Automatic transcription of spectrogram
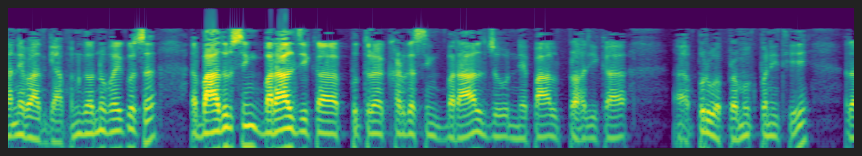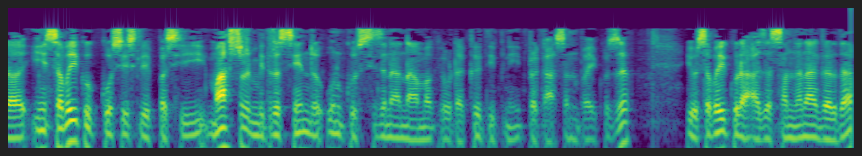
धन्यवाद ज्ञापन गर्नुभएको छ। र बहादुर सिंह बरालजीका पुत्र खड्ग सिंह बराल जो नेपाल प्रहरीका पूर्व प्रमुख पनि थिए र यी सबैको कोशिशले पछि मास्टर मित्र सेन र उनको सिजना नामक एउटा कृति पनि प्रकाशन भएको छ। यो सबै कुरा आज सम्झना गर्दा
